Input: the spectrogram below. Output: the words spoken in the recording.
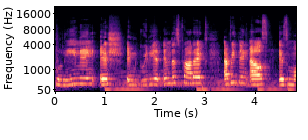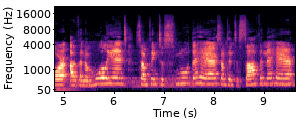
cleaning-ish ingredient in this product. Everything else is more of an emollient, something to smooth the hair, something to soften the hair,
